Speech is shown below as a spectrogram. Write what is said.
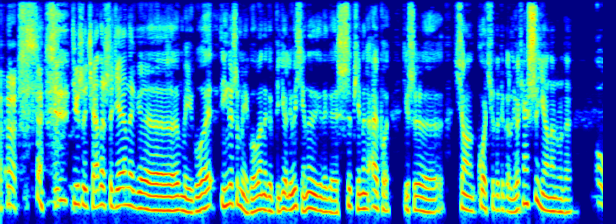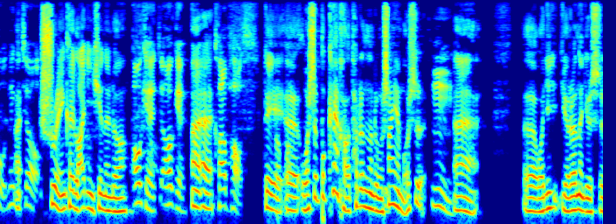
就是前段时间那个美国，应该是美国吧，那个比较流行的那个那个视频那个 app，就是像过去的这个聊天室一样那种的。哦，那个叫熟人可以拉进去那种。OK，OK，哎哎，Clubhouse。对，呃，我是不看好它的那种商业模式。嗯。哎，呃，我就觉得呢，就是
